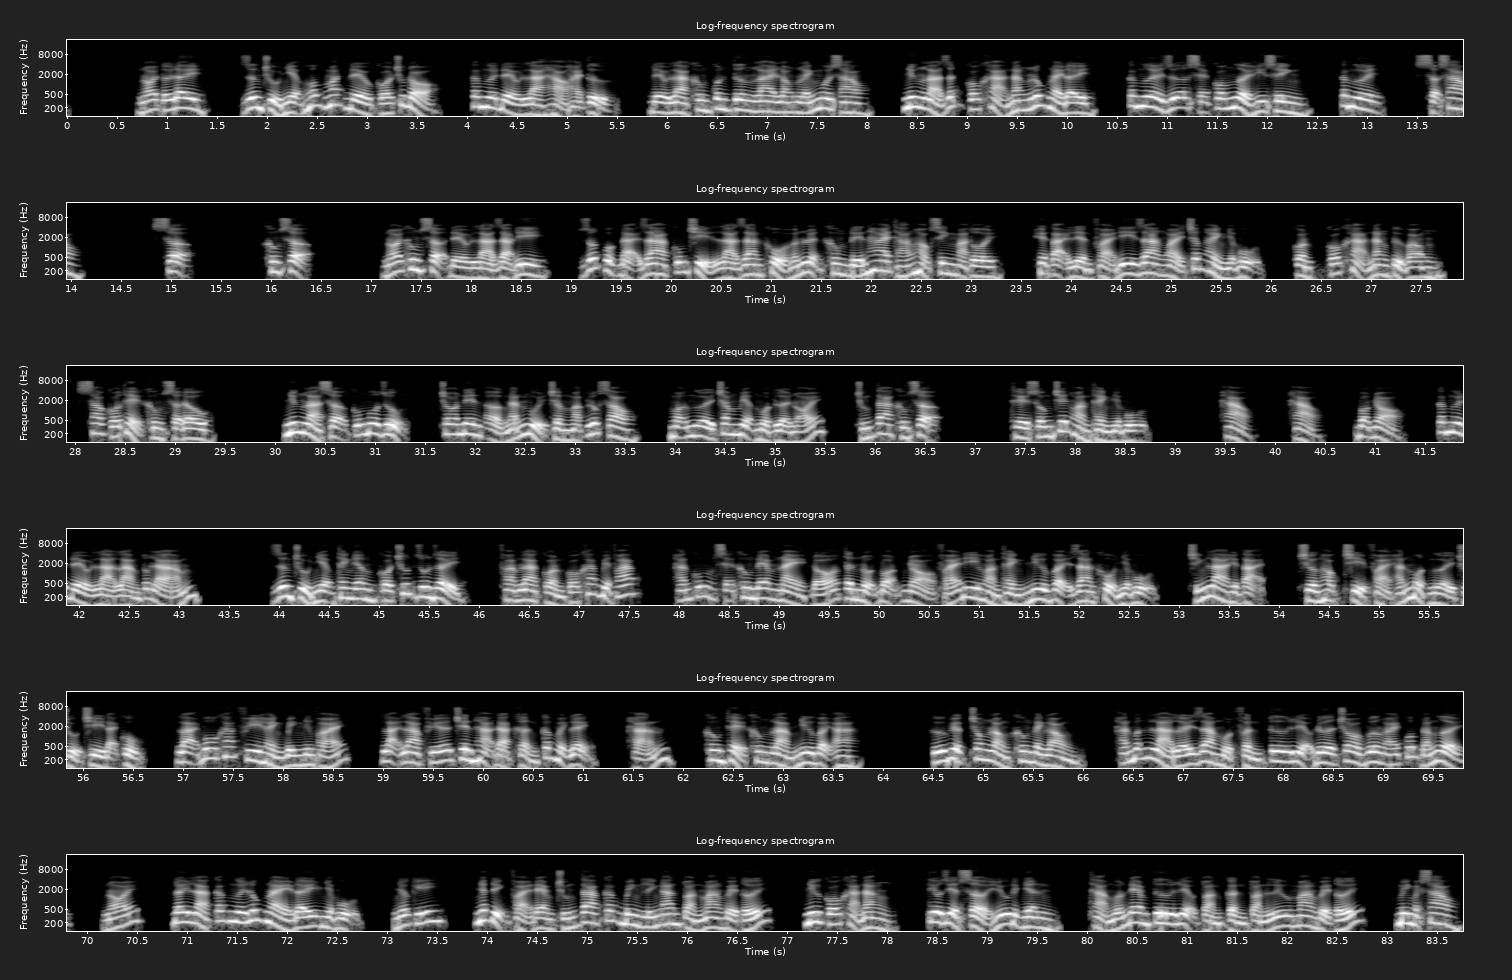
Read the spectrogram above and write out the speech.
Nói tới đây, Dương chủ nhiệm hốc mắt đều có chút đỏ, các ngươi đều là hảo hải tử, đều là không quân tương lai long lánh ngôi sao, nhưng là rất có khả năng lúc này đây, các ngươi giữa sẽ có người hy sinh, các ngươi, sợ sao? Sợ. Không sợ. Nói không sợ đều là giả đi, rốt cuộc đại gia cũng chỉ là gian khổ huấn luyện không đến 2 tháng học sinh mà thôi, hiện tại liền phải đi ra ngoài chấp hành nhiệm vụ, còn có khả năng tử vong, sao có thể không sợ đâu. Nhưng là sợ cũng vô dụng, cho nên ở ngắn ngủi trầm mặc lúc sau, mọi người chăm miệng một lời nói, chúng ta không sợ. Thế sống chết hoàn thành nhiệm vụ. Hảo, hảo, bọn nhỏ, các ngươi đều là làm tốt lắm. Dương chủ nhiệm thanh âm có chút run rẩy, phàm là còn có khác biện pháp, hắn cũng sẽ không đem này đó tân nộn bọn nhỏ phái đi hoàn thành như vậy gian khổ nhiệm vụ. Chính là hiện tại, trường học chỉ phải hắn một người chủ trì đại cục, lại vô khác phi hành binh nhưng phái, lại là phía trên hạ đạt khẩn cấp mệnh lệnh, hắn, không thể không làm như vậy a. À. Cứ việc trong lòng không đành lòng, hắn vẫn là lấy ra một phần tư liệu đưa cho vương ái quốc đám người, nói, đây là các ngươi lúc này đây nhiệm vụ, nhớ kỹ, nhất định phải đem chúng ta các binh lính an toàn mang về tới, như có khả năng, tiêu diệt sở hữu địch nhân, thả muốn đem tư liệu toàn cần toàn lưu mang về tới, minh bạch sao.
